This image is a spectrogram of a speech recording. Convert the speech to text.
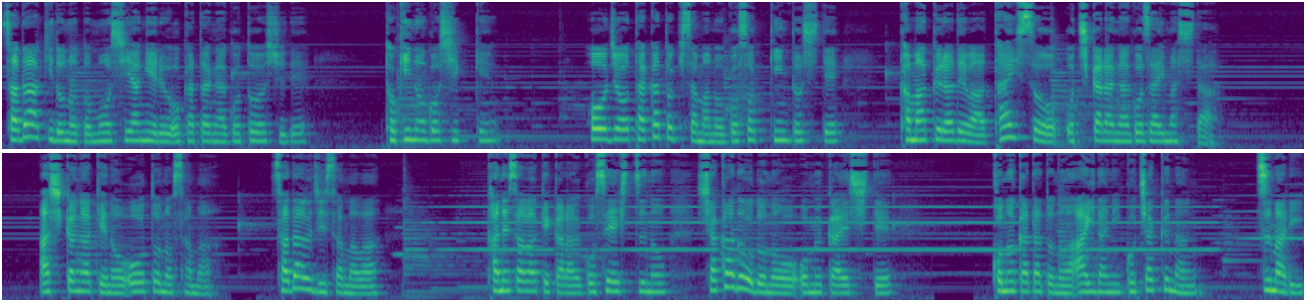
貞明殿と申し上げるお方がご当主で、時のご執権、北条高時様のご側近として、鎌倉では大層お力がございました。足利家の大殿様、貞氏様は、金沢家からご正室の釈迦道殿をお迎えして、この方との間にご着難、つまり、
